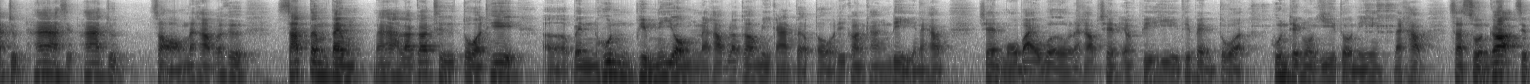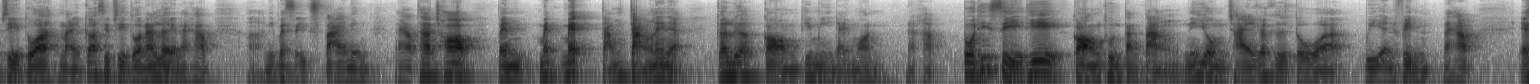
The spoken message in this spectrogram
15.5 15.2 นะครับ ก็คือ ซัดเต็มๆนะฮะแล้วก็ถือตัวที่เเป็นหุ้นพิมพ์นิยมนะครับแล้วก็มีการเติบโตที่ค่อนข้างดีนะครับ เช่น Mobile World นะครับ เช่น FPT ที่เป็นตัวหุ้นเทคโนโลยีตัวนี้นะครับ สัดส่วนก็ 14 ตัวไหนก็ 14 ตัวนั้นเลยนะครับอันนี้เป็นอีกสไตล์หนึ่งนะครับ ถ้าชอบเป็นเม็ดเม็ดๆจังๆเลยเนี่ย ก็เลือกกองที่มีไดมอนด์นะครับ ตัวที่ 4 ที่กองทุนต่างๆ นิยมใช้ก็คือตัว VN Fin นะครับ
